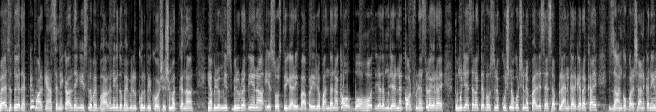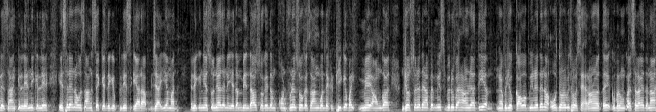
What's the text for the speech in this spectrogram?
वैसे तो ये धक्के मार के यहाँ से निकाल देंगे। इसलिए भाई, भागने की तो भाई, बिल्कुल भी कोशिश मत करना। यहाँ पर जो मिस बिरू रहती है ना, ये सोचती गारी बाप रे जो बंदा ना ना का बहुत ज़्यादा मुझे ना कॉन्फिडेंस लग रहा है। तो मुझे ऐसा लगता है उसने कुछ ना कुछ ना पहले से ऐसा प्लान करके रखा है, जांग को परेशान करने के लिए, जांग के लेने के लिए। इसलिए ना वो जांग से कहते कि प्लीज़ यार, आप जाइए मत। लेकिन ये सुनिया देना एकदम बिंदास होकर एकदम कॉन्फिडेंस होकर जांग बोलते कि, ठीक है भाई, मैं आऊँगा। जो सुनिया यहाँ पे मिस बिरू हैरान हो जाती है, यहाँ पे जो कावा बीन रहते ना, वो दोनों भी थोड़ा सा हैरान होता है भाई, उनको ऐसा लगा था ना,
